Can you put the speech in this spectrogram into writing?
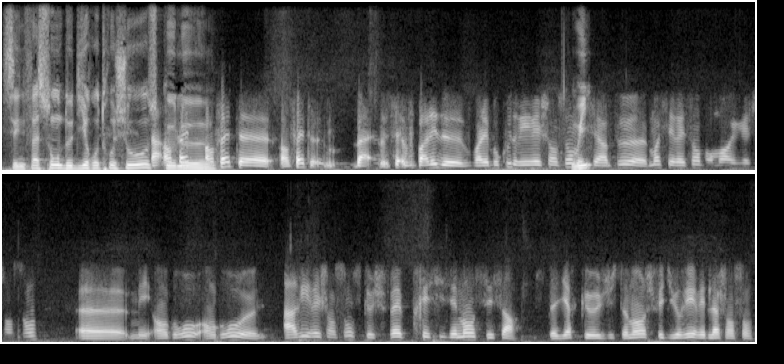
c'est une façon de dire autre chose Bah, que en, fait, le. en fait, en fait, bah, vous parlez de, vous parlez beaucoup de rire et chanson, Oui. mais c'est un peu, moi c'est récent pour moi rire et chanson, euh, mais en gros, en gros, euh, à rire et chanson, ce que je fais précisément, c'est ça, c'est-à-dire que justement, je fais du rire et de la chanson.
